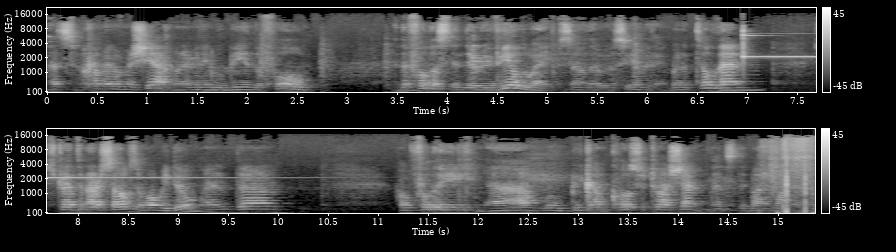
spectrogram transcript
That's the coming of Mashiach when everything will be in the full, in the fullest, in the revealed way, so that we'll see everything. But until then, strengthen ourselves in what we do, and um, hopefully uh, we'll become closer to Hashem. That's the bottom line.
